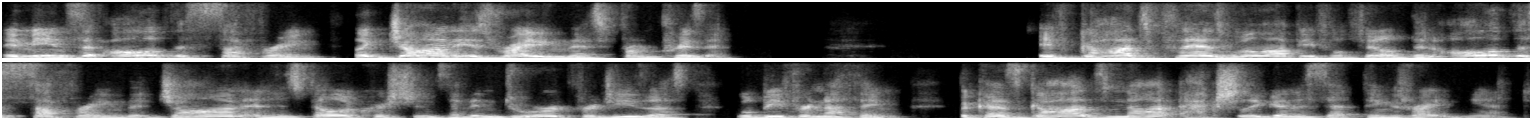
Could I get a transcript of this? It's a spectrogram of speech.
It means that all of the suffering, like John is writing this from prison. If God's plans will not be fulfilled, then all of the suffering that John and his fellow Christians have endured for Jesus will be for nothing because God's not actually going to set things right in the end.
